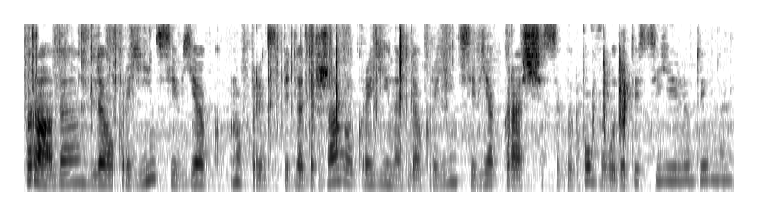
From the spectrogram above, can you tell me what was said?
порада для українців, як, ну, в принципі, для держави Україна, для українців, як краще себе поводити з цією людиною.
